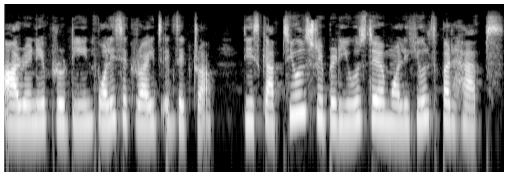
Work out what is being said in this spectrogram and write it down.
RNA, protein, polysaccharides, etc. These capsules reproduced their molecules perhaps.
